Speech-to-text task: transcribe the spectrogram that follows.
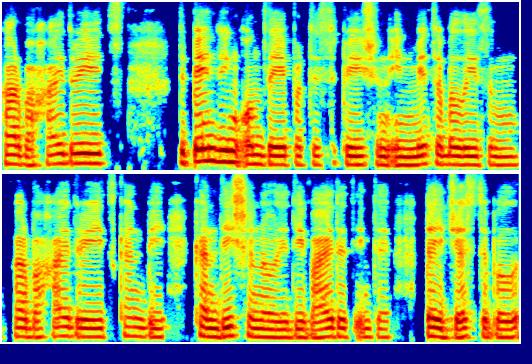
carbohydrates, Depending on their participation in metabolism, carbohydrates can be conditionally divided into digestible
